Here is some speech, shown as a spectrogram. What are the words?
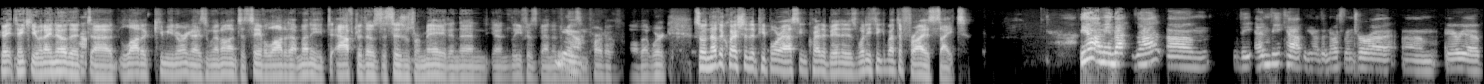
Great, thank you. And I know that uh, a lot of community organizing went on to save a lot of that money to after those decisions were made, and then and Leif has been an yeah. amazing part of all that work. So another question that people are asking quite a bit is, what do you think about the Fry's site? Yeah, I mean that that um, the NVCAP, you know, the North Ventura um, area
